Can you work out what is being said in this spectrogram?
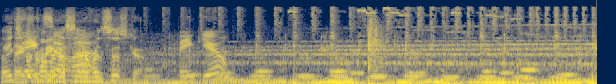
Thanks, Thanks for coming so to San much. Francisco. Thank you.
